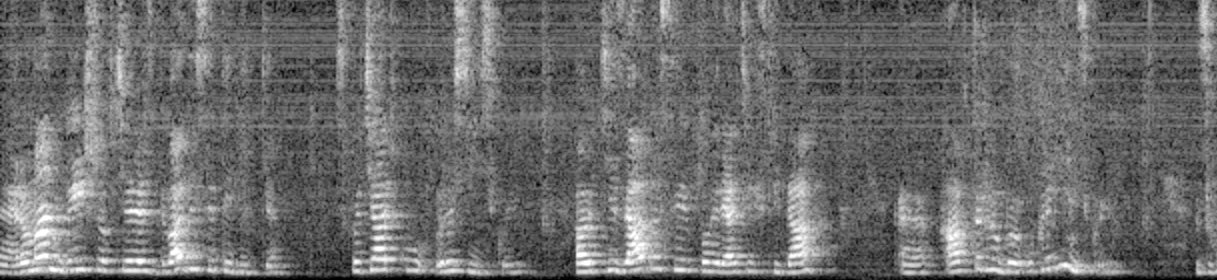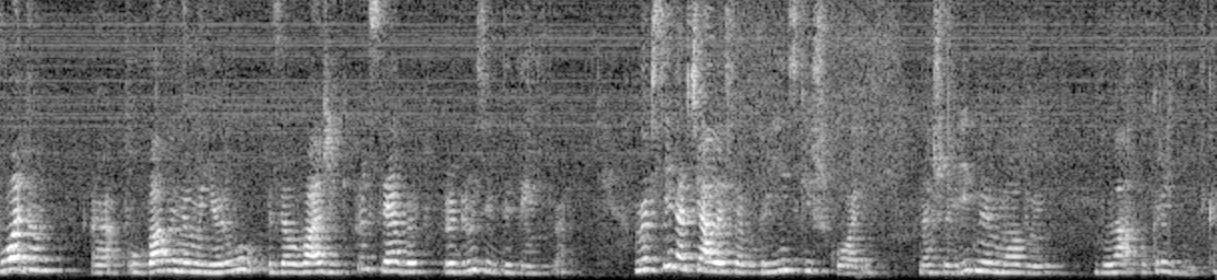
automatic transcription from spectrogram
Е, Роман вийшов через два десятиліття, спочатку російською, а от ті записи по гарячих слідах автор робив українською. Згодом е, у Бабиному Яру зауважить про себе, про друзів дитинства. Ми всі навчалися в українській школі. Нашою рідною мовою була українська.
